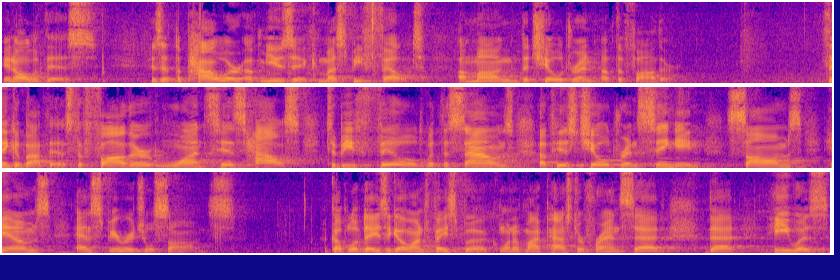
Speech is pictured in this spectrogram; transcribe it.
in all of this is that the power of music must be felt among the children of the Father. Think about this. The Father wants his house to be filled with the sounds of his children singing psalms, hymns, and spiritual songs. A couple of days ago on Facebook, one of my pastor friends said that he was,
